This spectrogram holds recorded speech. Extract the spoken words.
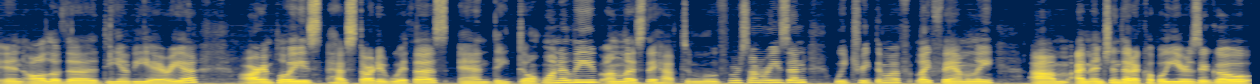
in all of the DMV area. Our employees have started with us, and they don't want to leave unless they have to move for some reason. We treat them like family. Um, I mentioned that a couple years ago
